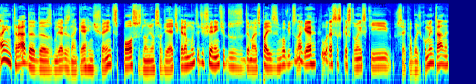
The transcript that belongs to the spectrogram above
a entrada das mulheres na guerra em diferentes postos na União Soviética era muito diferente dos demais países envolvidos na guerra, por essas questões que você acabou de comentar, né?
